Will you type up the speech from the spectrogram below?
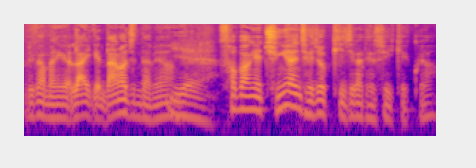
우리가 만약에 라이게 나눠준다면 예. 서방의 중요한 제조업 기지가 될 수 있겠고요.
